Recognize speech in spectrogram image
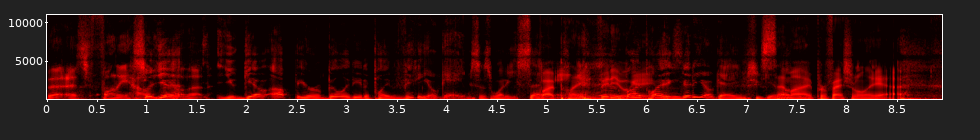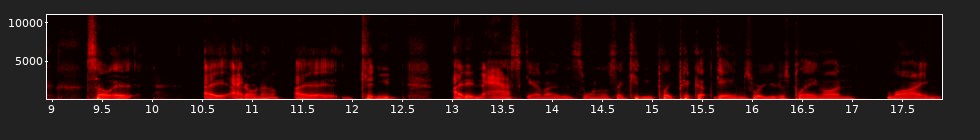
That, it's funny how, so you how that you give up your ability to play video games, is what he said. By playing video By games. By playing video games, you give Semi-professionally, yeah. So it, I I don't know. I can you. I didn't ask him. I was one of those things. Can you play pickup games where you're just playing on line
